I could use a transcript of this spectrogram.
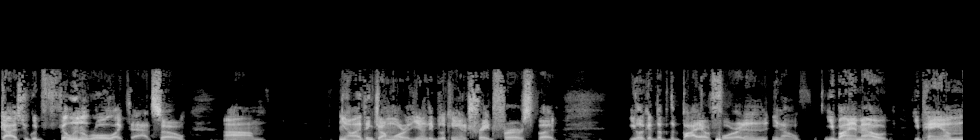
guys who could fill in a role like that. So, um, you know, I think John Moore, you know, they'd be looking at a trade first, but you look at the the buyout for it, and you know, you buy him out, you pay him,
